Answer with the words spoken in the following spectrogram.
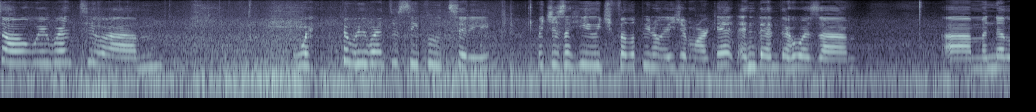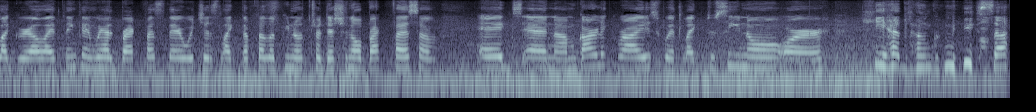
So we went to um, we, we went to Seafood City, which is a huge Filipino Asian market, and then there was a, a Manila Grill, I think, and we had breakfast there, which is like the Filipino traditional breakfast of eggs and um, garlic rice with like tocino, or he had Longganisa.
